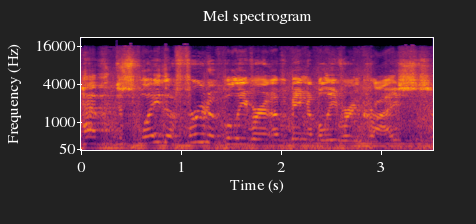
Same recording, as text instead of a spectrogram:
have displayed the fruit of believer of being a believer in Christ.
